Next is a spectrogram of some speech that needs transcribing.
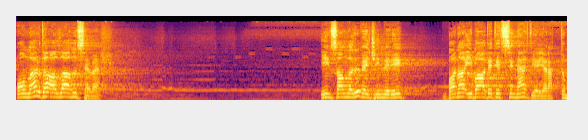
onlar da Allah'ı sever. İnsanları ve cinleri bana ibadet etsinler diye yarattım.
